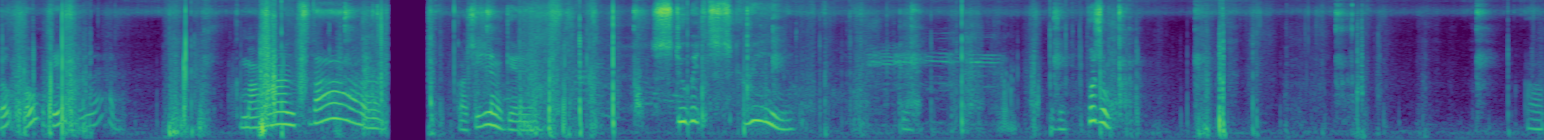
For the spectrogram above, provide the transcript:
Oh, oh, okay, so bad. Come on, stop. Gosh, he's gonna get it. Stupid screen. Okay. Okay, push him. Oh.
